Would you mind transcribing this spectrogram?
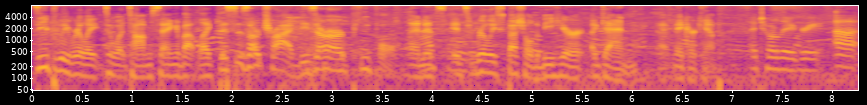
deeply relate to what Tom's saying about like this is our tribe, these are our people, and it's it's really special to be here again at Maker Camp. I totally agree. Uh,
